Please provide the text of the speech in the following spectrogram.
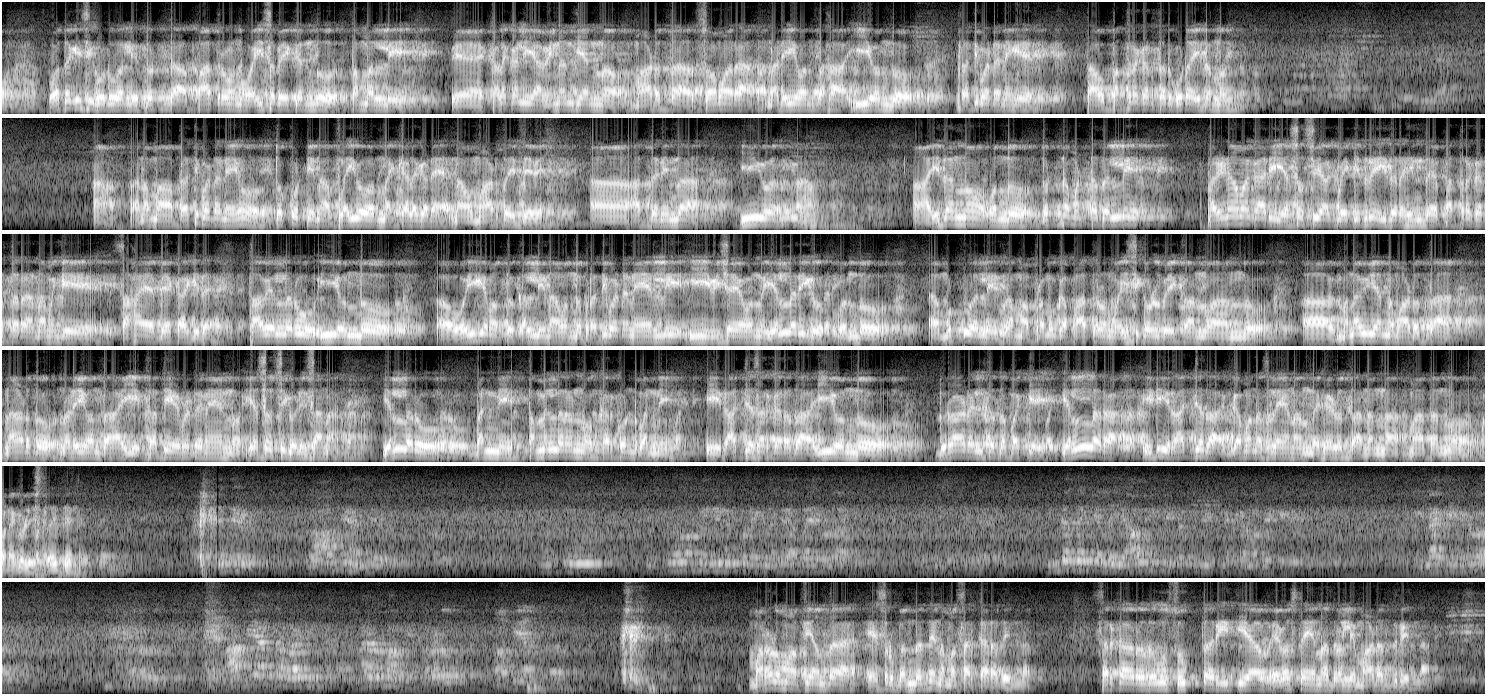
ಒದಗಿಸಿಕೊಡುವಲ್ಲಿ ದೊಡ್ಡ ಪಾತ್ರವನ್ನು ವಹಿಸಬೇಕೆಂದು ತಮ್ಮಲ್ಲಿ ಕಳಕಳಿಯ ವಿನಂತಿಯನ್ನು ಮಾಡುತ್ತಾ ಸೋಮವಾರ ನಡೆಯುವಂತಹ ಈ ಒಂದು ಪ್ರತಿಭಟನೆಗೆ ತಾವು ಪತ್ರಕರ್ತರು ಕೂಡ ಇದನ್ನು ನಮ್ಮ ಪ್ರತಿಭಟನೆಯು ತೊಕ್ಕೊಟ್ಟಿನ ಫ್ಲೈಓವರ್ನ ಕೆಳಗಡೆ ನಾವು ಮಾಡ್ತಾ ಇದ್ದೇವೆ. ಆದ್ದರಿಂದ ಈ ಇದನ್ನು ಒಂದು ದೊಡ್ಡ ಮಟ್ಟದಲ್ಲಿ ಪರಿಣಾಮಕಾರಿ ಯಶಸ್ವಿ ಆಗಬೇಕಿದ್ರೆ ಇದರ ಹಿಂದೆ ಪತ್ರಕರ್ತರ ನಮಗೆ ಸಹಾಯ ಬೇಕಾಗಿದೆ. ತಾವೆಲ್ಲರೂ ಈ ಒಂದು ಹೊಯ್ಗೆ ಮತ್ತು ಕಲ್ಲಿನ ಒಂದು ಪ್ರತಿಭಟನೆಯಲ್ಲಿ ಈ ವಿಷಯವನ್ನು ಎಲ್ಲರಿಗೂ ಒಂದು ಮುಟ್ಟುವಲ್ಲಿ ತಮ್ಮ ಪ್ರಮುಖ ಪಾತ್ರವನ್ನು ವಹಿಸಿಕೊಳ್ಳಬೇಕು ಅನ್ನುವ ಒಂದು ಮನವಿಯನ್ನು ಮಾಡುತ್ತಾ ನಾಡದು ನಡೆಯುವಂತಹ ಈ ಪ್ರತಿಭಟನೆಯನ್ನು ಯಶಸ್ವಿಗೊಳಿಸೋಣ. ಎಲ್ಲರೂ ಬನ್ನಿ, ತಮ್ಮೆಲ್ಲರನ್ನು ಕರ್ಕೊಂಡು ಬನ್ನಿ. ಈ ರಾಜ್ಯ ಸರ್ಕಾರದ ಈ ಒಂದು ದುರಾಡಳಿತದ ಬಗ್ಗೆ ಎಲ್ಲರ, ಇಡೀ ರಾಜ್ಯದ ಗಮನ ಸೆಳೆಯೋಣ ಎಂದು ಹೇಳುತ್ತಾ ನನ್ನ ಮಾತನ್ನು ಕೊನೆಗೊಳಿಸ್ತಾ ಇದ್ದೇನೆ. ಮರಳು ಮಾಫಿಯಾ ಅಂತ ಹೆಸರು ಬಂದದ್ದೇ ನಮ್ಮ ಸರ್ಕಾರದಿಂದ. ಸರ್ಕಾರವು ಸೂಕ್ತ ರೀತಿಯ ವ್ಯವಸ್ಥೆಯನ್ನು ಅದರಲ್ಲಿ ಮಾಡೋದ್ರಿಂದ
